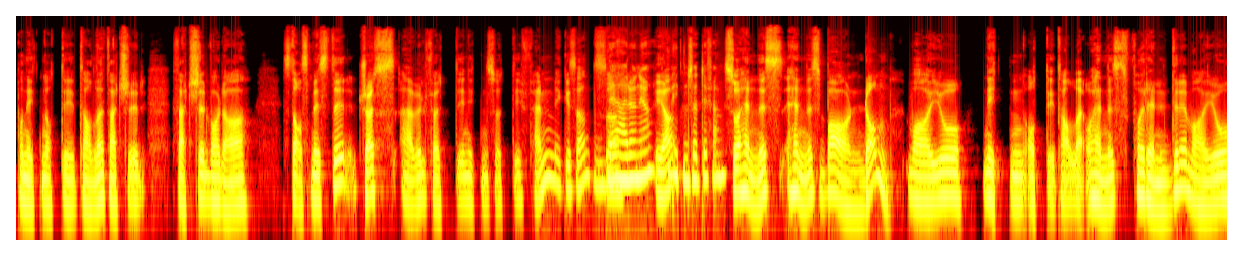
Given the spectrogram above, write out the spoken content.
på 1980-tallet. Thatcher, Thatcher, var da statsminister. Truss er vel født i 1975, ikke sant? Så, det er hun, ja. ja 1975. Så hennes, hennes barndom var jo 1980-tallet, og hennes foreldre var jo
